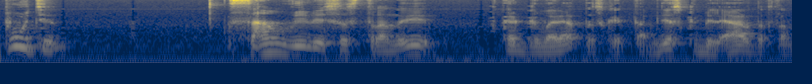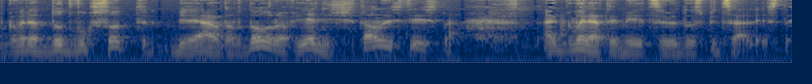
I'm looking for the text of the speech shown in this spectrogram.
Путин сам вывез из страны как говорят, так сказать, там несколько миллиардов, там говорят до 200 миллиардов долларов, я не считал, естественно, а говорят, имеется в виду специалисты.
